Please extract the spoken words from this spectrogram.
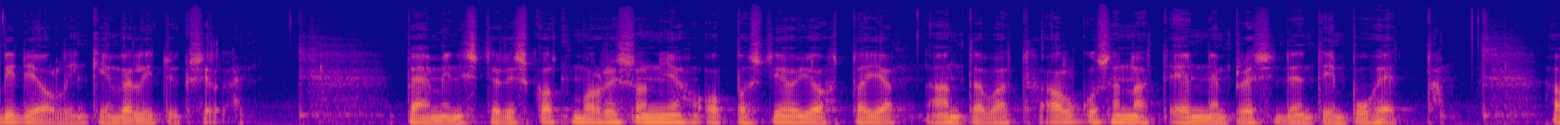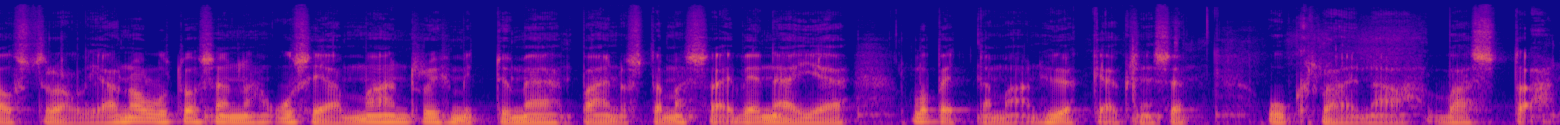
videolinkin välityksellä. Pääministeri Scott Morrison ja oppositiojohtaja antavat alkusanat ennen presidentin puhetta. Australia on ollut osana usean maan ryhmittymää painostamassa Venäjää lopettamaan hyökkäyksensä Ukrainaa vastaan.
